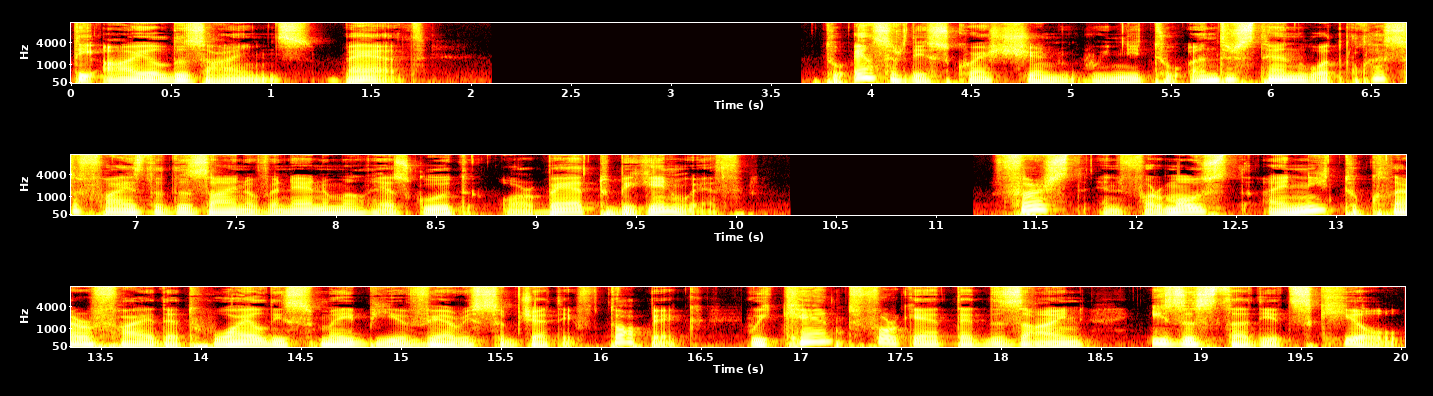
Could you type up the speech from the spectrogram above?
the Isle designs bad? To answer this question, we need to understand what classifies the design of an animal as good or bad to begin with. First and foremost, I need to clarify that while this may be a very subjective topic, we can't forget that design is a studied skill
